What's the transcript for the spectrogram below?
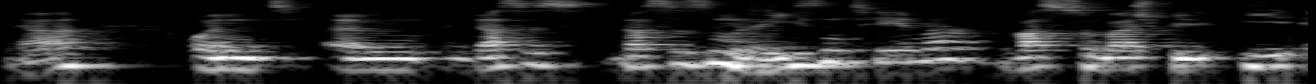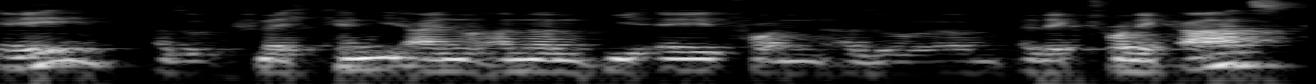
Ja, und ähm, das ist das ist ein Riesenthema, was zum Beispiel EA, also vielleicht kennen die einen oder anderen EA von also ähm, Electronic Arts,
